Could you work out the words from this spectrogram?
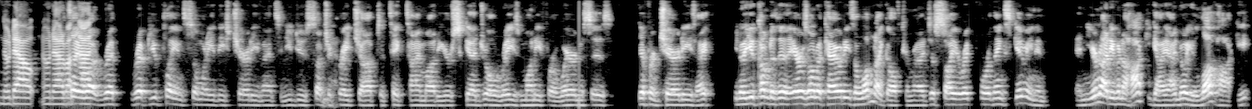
No doubt, no doubt I'll about tell you that. what, Rip, Rip, you play in so many of these charity events, and you do such yeah. a great job to take time out of your schedule, raise money for awarenesses different charities. I, you know, you come to the Arizona Coyotes alumni golf tournament. I just saw you right before Thanksgiving, and and you're not even a hockey guy. I know you love hockey,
